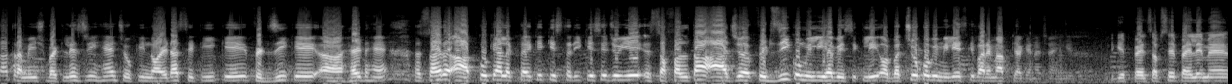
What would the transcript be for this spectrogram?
साथ रमेश बटलिस जी हैं, जो कि नोएडा सिटी के, फिटजी के हेड हैं। सर, आपको क्या लगता है कि किस तरीके से जो ये सफलता आज फिटजी को मिली है बेसिकली और बच्चों को भी मिली है, इसके बारे में आप क्या कहना चाहेंगे? देखिए, पहले, सबसे पहले मैं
